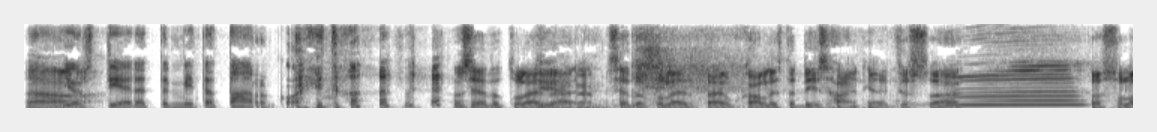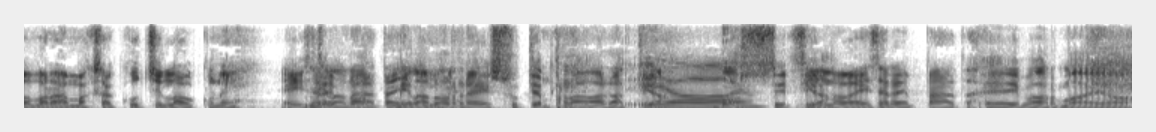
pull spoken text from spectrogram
Aa. jos tiedätte mitä tarkoitan. No sieltä tulee, Tiedän. sieltä tulee jotain kallista designia, että jos, mm. Jos sulla on varaa maksaa kutsilaukku, niin ei se Milano, repäätä Milanon ikinä. reissut ja Pradat ja Joo. Mossit. Ja, Silloin ei se repäätä. ei varmaan, joo.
